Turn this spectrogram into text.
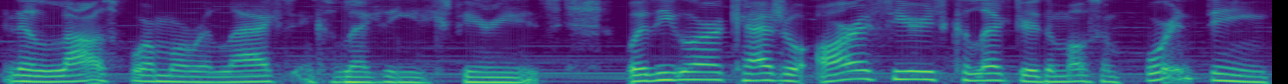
and it allows for a more relaxed and collecting experience. Whether you are a casual or a serious collector, the most important thing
